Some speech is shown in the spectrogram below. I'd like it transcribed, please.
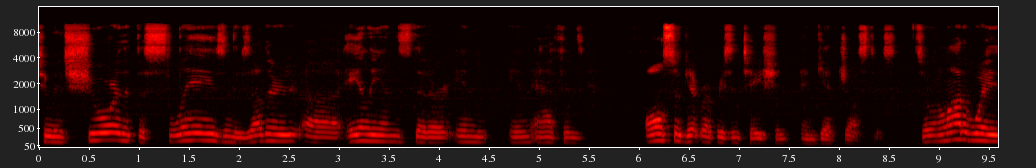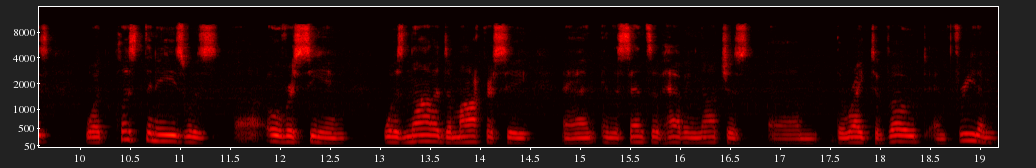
to ensure that the slaves and these other uh, aliens that are in, in Athens also get representation and get justice. So, in a lot of ways, what Clisthenes was uh, overseeing was not a democracy, and in the sense of having not just um, the right to vote and freedom,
